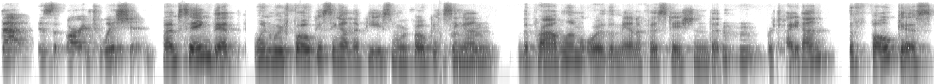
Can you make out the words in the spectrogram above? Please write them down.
that is our intuition. I'm saying that when we're focusing on the peace and we're focusing mm-hmm. on the problem or the manifestation that mm-hmm. we're tight on, the focus,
